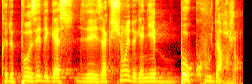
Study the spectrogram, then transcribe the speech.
que de poser des actions et de gagner beaucoup d'argent.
